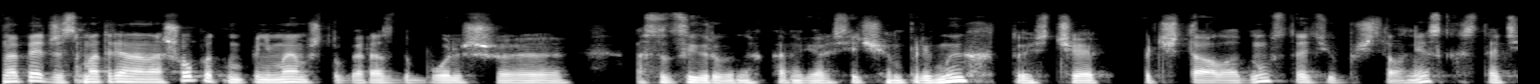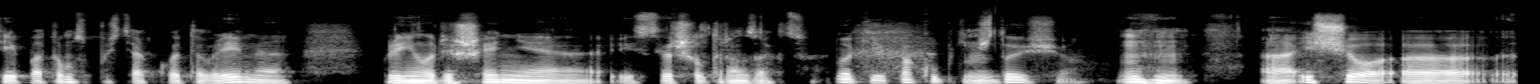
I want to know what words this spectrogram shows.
Но опять же, смотря на наш опыт, мы понимаем, что гораздо больше ассоциированных конверсий, чем прямых. То есть человек почитал одну статью, почитал несколько статей, потом спустя какое-то время принял решение и совершил транзакцию. Окей, покупки. Mm. Что еще? Угу. А, еще, э,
